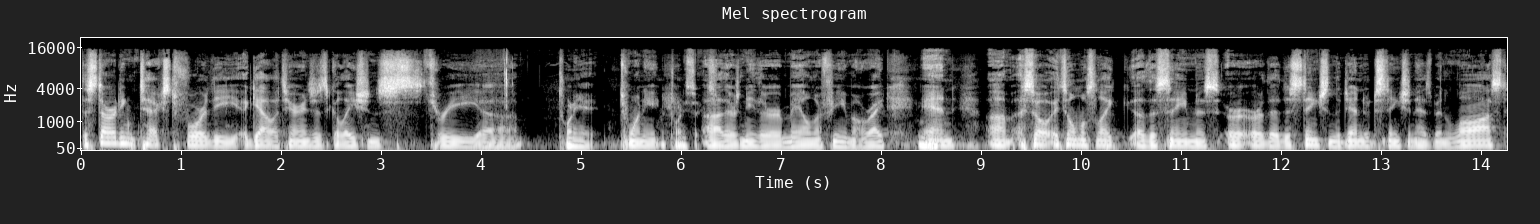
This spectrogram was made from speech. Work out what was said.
The starting text for the egalitarians is Galatians three. Uh, 28. 20 26. uh, there's neither male nor female right and um, so it's almost like uh, the sameness or, or the distinction the gender distinction has been lost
